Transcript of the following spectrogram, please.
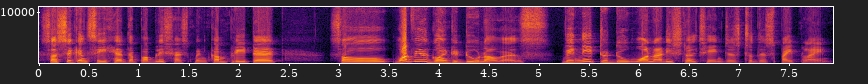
So as you can see here the publish has been completed. So what we are going to do now is we need to do one additional changes to this pipeline.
